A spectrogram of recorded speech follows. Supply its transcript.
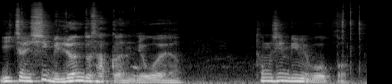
(2011년도) 사건 요거예요 통신비밀보호법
